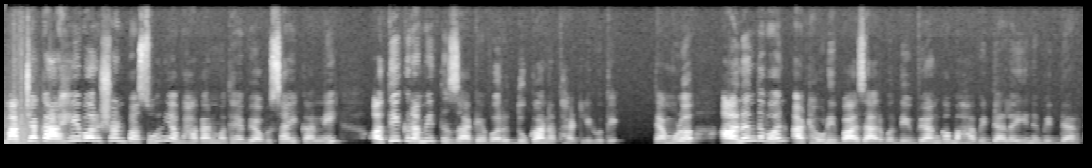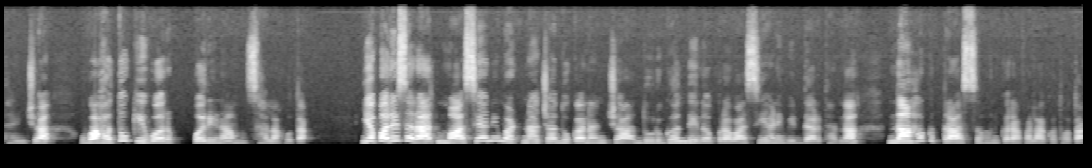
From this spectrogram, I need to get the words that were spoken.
मागच्या काही वर्षांपासून या भागांमध्ये व्यावसायिकांनी अतिक्रमित जागेवर दुकानं थाटली होती. त्यामुळं आनंदवन आठवडी बाजार व दिव्यांग महाविद्यालयीन विद्यार्थ्यांच्या वाहतुकीवर परिणाम झाला होता. या परिसरात मासे आणि मटणाच्या दुकानांच्या दुर्गंधीनं प्रवासी आणि विद्यार्थ्यांना नाहक त्रास सहन करावा लागत होता.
